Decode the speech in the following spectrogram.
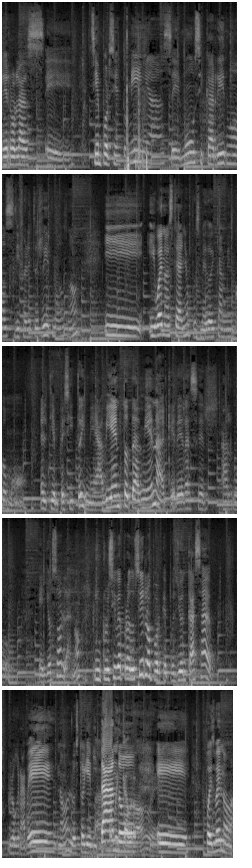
Eh, rolas eh, 100% mías, eh, música, ritmos, diferentes ritmos, ¿no? Y, y, bueno, este año pues me doy también como el tiempecito y me aviento también a querer hacer algo eh, yo sola, ¿no? Inclusive producirlo porque pues yo en casa lo grabé, ¿no? Lo estoy ah, editando. eh, pues bueno,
